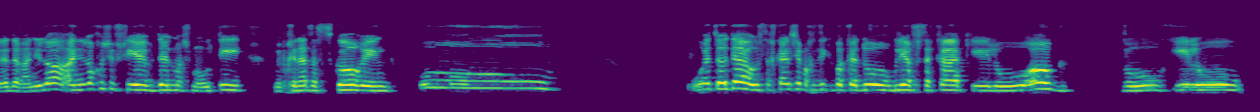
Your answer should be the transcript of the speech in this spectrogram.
בסדר? אני לא, אני לא חושב שיהיה הבדל משמעותי מבחינת הסקורינג. הוא... הוא, אתה יודע, הוא שחקן שמחזיק בכדור בלי הפסקה, כאילו, הוא הוג, והוא כאילו...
